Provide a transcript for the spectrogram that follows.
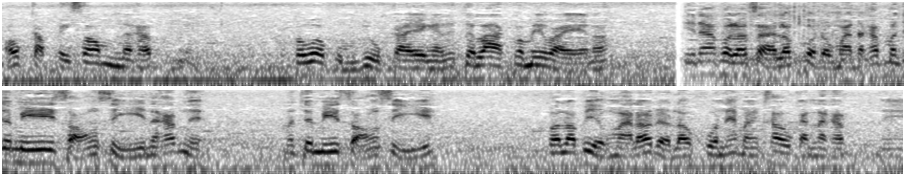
เอากลับไปซ่อมนะครับ เพราะว่าผมอยู่ไกลไงถ้าจะลากก็ไม่ไหวเนาะนี่นะพอเราใส่เรากดออกมานะครับ มันจะมีสองสีนะครับเนี่ย มันจะมีสองสีพอเราบีบออกมาแล้วเดี๋ยวเราคนให้มันเข้ากันนะครับนี่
